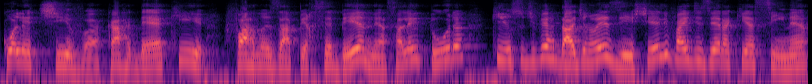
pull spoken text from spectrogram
coletiva. Kardec faz-nos a perceber nessa leitura que isso de verdade não existe. Ele vai dizer aqui assim, né?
